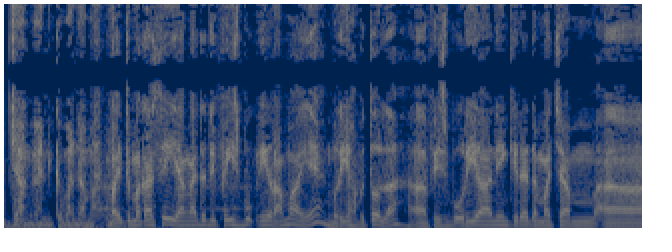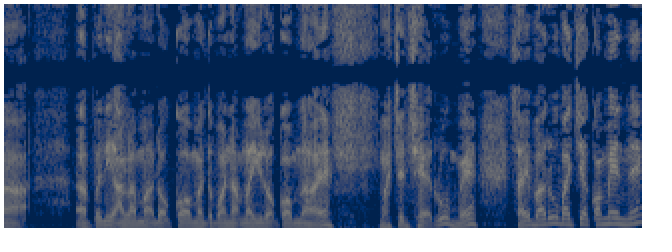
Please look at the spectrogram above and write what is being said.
Jangan ke mana-mana. Baik, terima kasih yang ada di Facebook ni ramai eh. Meriah betul lah. Uh, Facebook Ria ni kira ada macam uh, apa ni alamat.com ataupun anakmelayu.com lah eh. Macam chat room eh. Saya baru baca komen eh.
